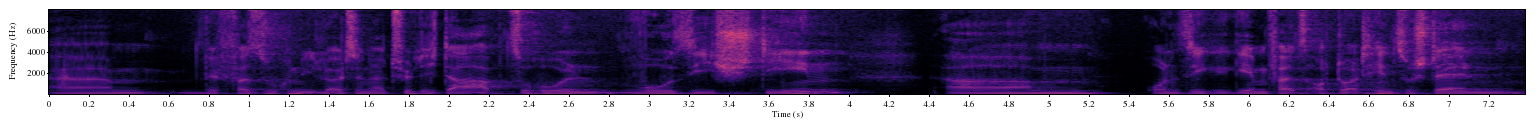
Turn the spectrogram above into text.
ähm, wir versuchen die Leute natürlich da abzuholen, wo sie stehen ähm, und sie gegebenenfalls auch dorthin zu stellen,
